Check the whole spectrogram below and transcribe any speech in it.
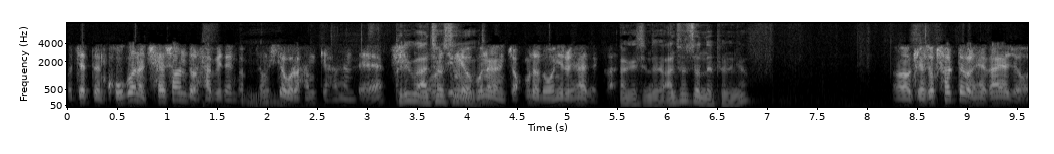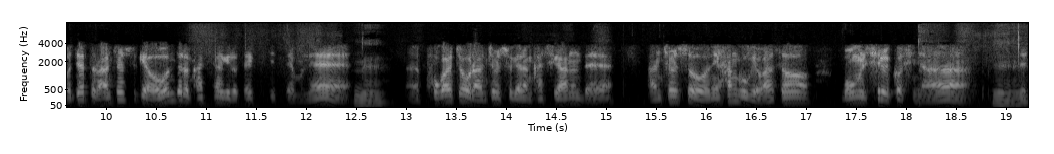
어쨌든 그거는 최소한도로 합의된 겁니다. 정치적으로 함께 하는데. 그리고 안철수- 여부는 조금 더 논의를 해야 될 것 같아요. 알겠습니다. 안철수 전 대표는요? 어, 계속 설득을 해가야죠. 어쨌든 안철수계 의원들은 같이 하기로 됐기 때문에, 네. 에, 포괄적으로 안철수계랑 같이 가는데, 안철수 의원이 한국에 와서 몸을 실을 것이냐. 예. 이제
